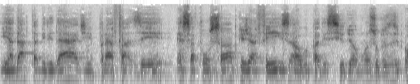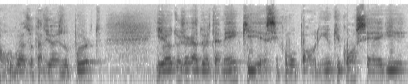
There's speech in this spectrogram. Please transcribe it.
e, adaptabilidade para fazer essa função, porque já fez algo parecido em algumas, algumas ocasiões no Porto. E é outro jogador também que, assim como o Paulinho, que consegue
